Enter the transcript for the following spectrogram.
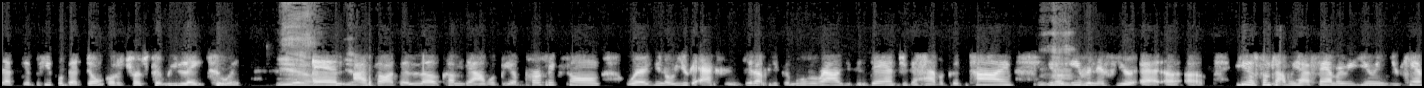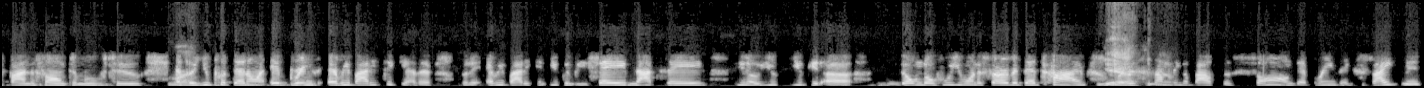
that the people that don't go to church could relate to it. Yeah. And yeah. I thought that Love Come Down would be a perfect song where, you know, you can actually get up, you can move around, you can dance, you can have a good time. You know, Mhm. even if you're at a, a you know, sometimes we have family reunions, you can't find a song to move to. And so you put that on, it brings everybody together so that everybody can you can be saved, not saved. You know, you you could uh don't know who you want to serve at that time. But yeah. it's yeah. something about the song that brings excitement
